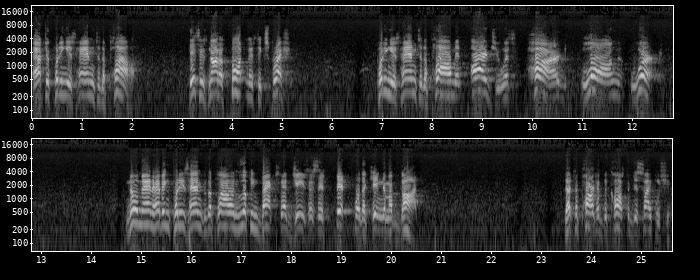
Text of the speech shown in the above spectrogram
after putting his hand to the plow, this is not a thoughtless expression. Putting his hand to the plow meant arduous, hard, long work. No man having put his hand to the plow and looking back said, Jesus is fit for the kingdom of God. That's a part of the cost of discipleship.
